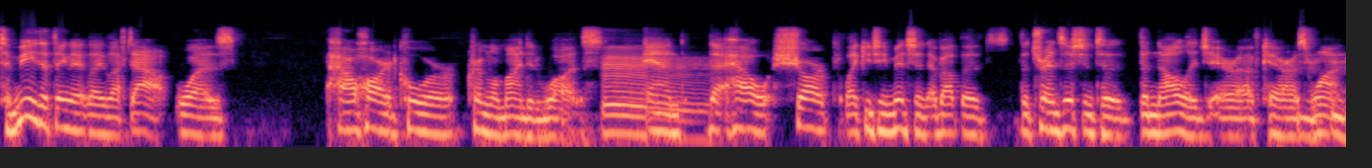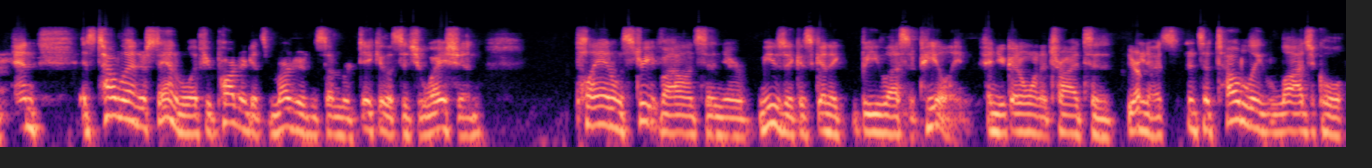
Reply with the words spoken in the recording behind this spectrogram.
to me, the thing that they left out was how hardcore Criminal Minded was Mm. and that how sharp, like Eugene mentioned, about the the transition to the knowledge era of KRS One, and it's totally understandable if your partner gets murdered in some ridiculous situation. Playing with street violence in your music is going to be less appealing, and you're going to want to try to, Yep. you know, it's it's a totally logical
